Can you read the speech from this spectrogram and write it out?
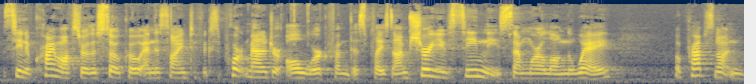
scene of crime officer, the SOCO, and the scientific support manager all work from this place. Now, I'm sure you've seen these somewhere along the way. Well, perhaps not in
